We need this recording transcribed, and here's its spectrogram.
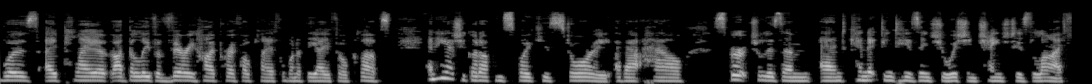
was a player, I believe a very high profile player for one of the AFL clubs. And he actually got up and spoke his story about how spiritualism and connecting to his intuition changed his life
